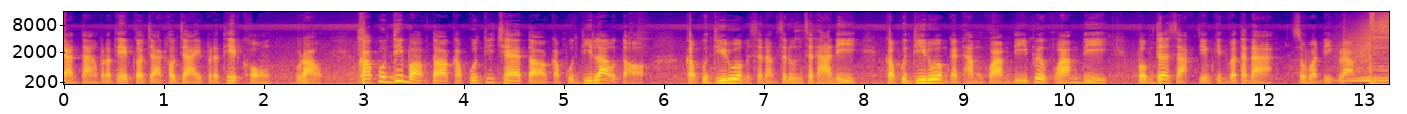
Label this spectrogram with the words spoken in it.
การต่างประเทศก็จะเข้าใจประเทศของเรา ขอบคุณที่บอกต่อขอบคุณที่แชร์ต่อขอบคุณที่เล่าต่อ ขอบคุณที่ร่วมสนับสนุนสถานี ขอบคุณที่ร่วมกันทำความดีเพื่อความดี ผมเทอศักดิ์เจียมกิจวัฒนา สวัสดีครับ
